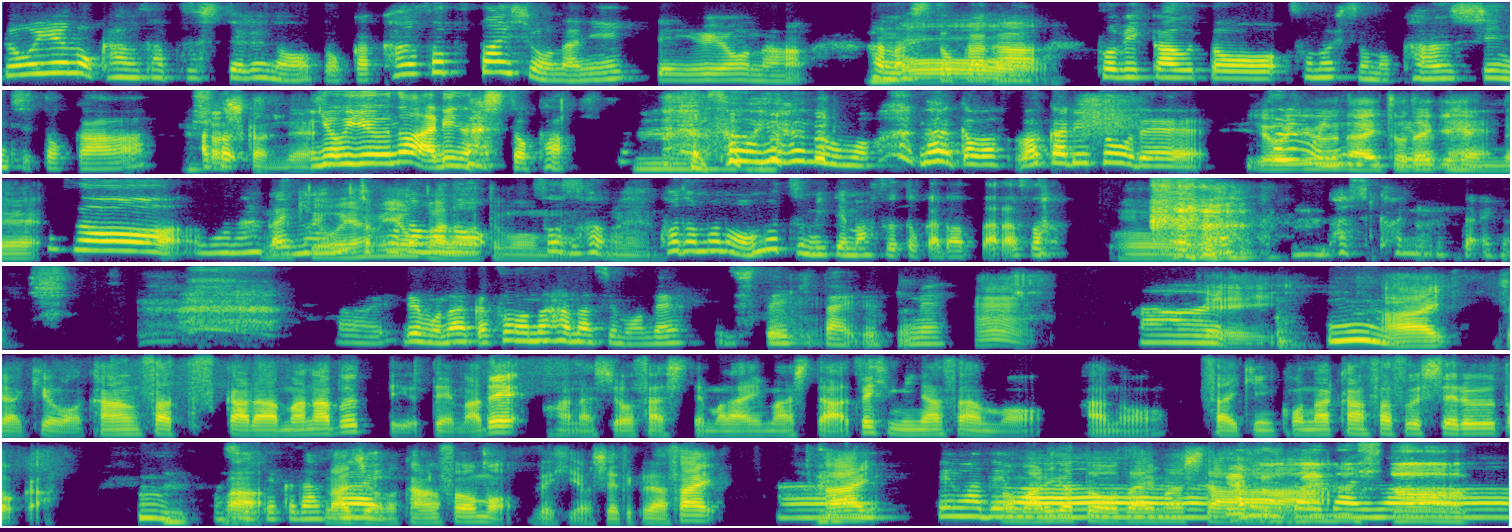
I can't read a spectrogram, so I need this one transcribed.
どういうの観察してるのとか観察対象何っていうような話とかが飛び交うとその人の関心事とかあと確かにね、余裕のありなしとか。うん。そういうのもなんかわ分かりそうで。余裕ないとできへんね。そう。もうなんか今日毎日子やめようか供のそうそう、うん。子供のおむつ見てますとかだったらさ。うん。確かにみたいな。はい、でもなんかそんな話もねしていきたいですね。うんはい、はい。じゃあ今日は観察から学ぶっていうテーマでお話をさせてもらいました。ぜひ皆さんもあの最近こんな観察してるとか、うん、教まえてくだあ、さい。ラジオの感想もぜひ教えてください。はいはいではでは。どうもありがとうございましたありがとうございます。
